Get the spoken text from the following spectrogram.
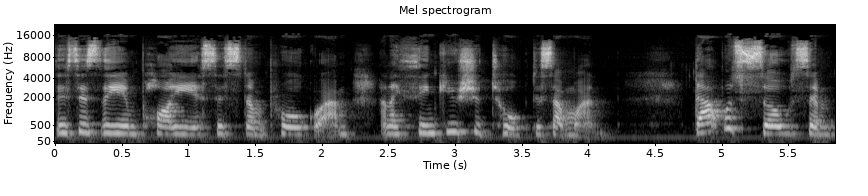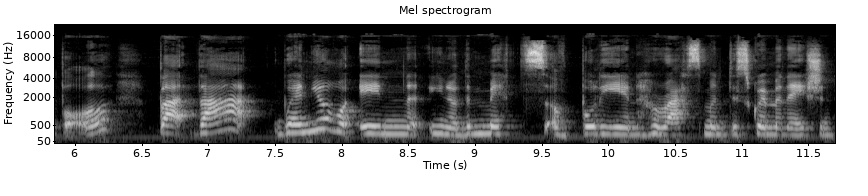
This is the employee assistant program. And I think you should talk to someone. That was so simple. But that, when you're in, you know, the myths of bullying, harassment, discrimination,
